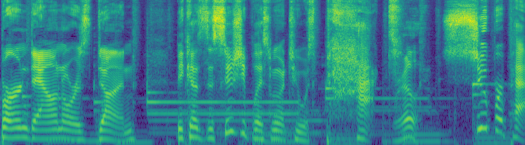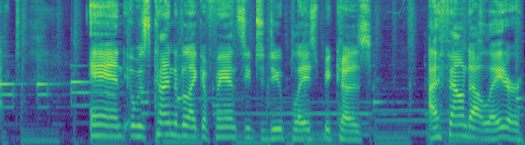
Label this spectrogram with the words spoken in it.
burned down or is done because the sushi place we went to was packed Really? super packed. And it was kind of like a fancy to do place because I found out later,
